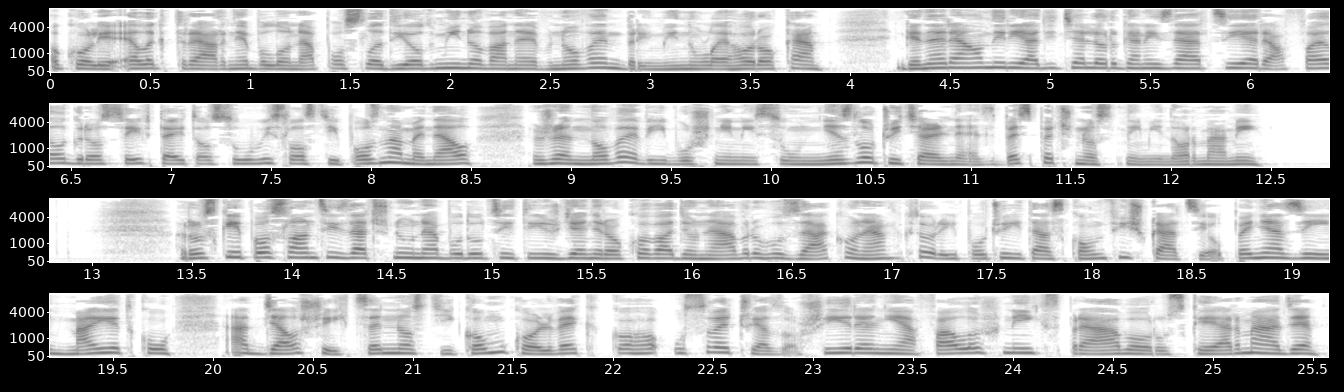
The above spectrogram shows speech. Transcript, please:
Okolie elektrárne bolo naposledy odminované v novembri minulého roka. Generálny riaditeľ organizácie Rafael Grossi v tejto súvislosti poznamenal, že nové výbušniny sú nezlučiteľné s bezpečnostnými normami normami. Ruskí poslanci začnú na budúci týždeň rokovať o návrhu zákona, ktorý počíta s konfiškáciou peňazí, majetku a ďalších cenností komukoľvek, koho usvedčia zo šírenia falošných správ o ruskej armáde.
